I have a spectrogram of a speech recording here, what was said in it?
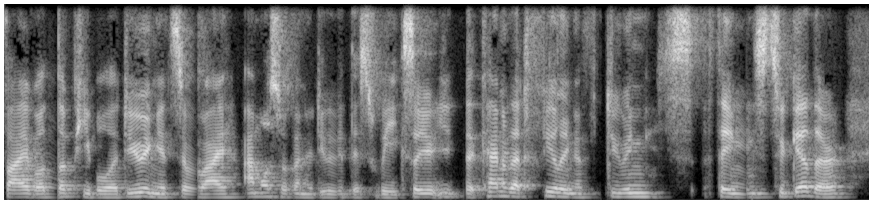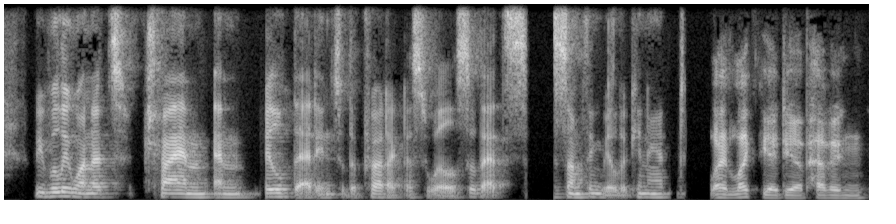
five other people are doing it. So I, I'm also going to do it this week. So you, you, the kind of that feeling of doing things together, we really want to try and, and build that into the product as well. So that's something we're looking at. I like the idea of having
